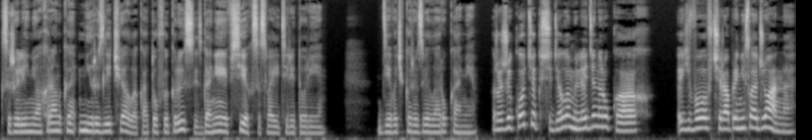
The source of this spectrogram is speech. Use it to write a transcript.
К сожалению, охранка не различала котов и крыс, изгоняя всех со своей территории. Девочка развела руками. «Рыжий котик сидел у Миледи на руках. Его вчера принесла Джоанна».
